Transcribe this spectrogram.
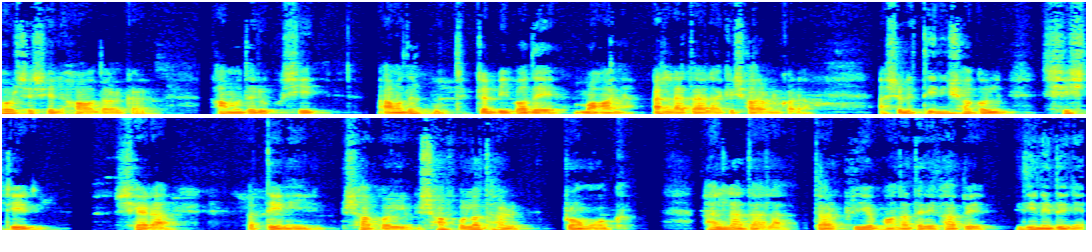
ধৈর্যশীল হওয়া দরকার। আমাদের উচিত, আমাদের প্রত্যেকটা বিপদে মহান আল্লাহ তাআলাকে স্মরণ করা। আসলে তিনি সকল সৃষ্টির সেরা তিনি সকল সফলতার প্রমুখ। আল্লাহ তালা তার প্রিয় বান্দাদের এভাবে দিনে, দিনে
